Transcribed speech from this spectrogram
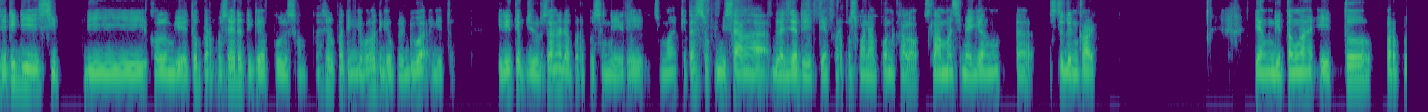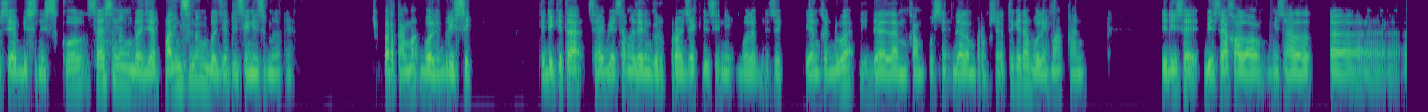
jadi di di Columbia itu perpusnya ada 30 sampai lupa 30 32 gitu. Jadi tiap jurusan ada perpus sendiri. Cuma kita bisa nggak belajar di tiap perpus mana pun kalau selama si megang uh, student card. Yang di tengah itu perpusnya business school. Saya senang belajar, paling senang belajar di sini sebenarnya. Pertama boleh berisik. Jadi kita saya biasa ngajarin grup project di sini, boleh berisik. Yang kedua di dalam kampusnya, dalam perpusnya itu kita boleh makan. Jadi saya biasa kalau misal uh,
